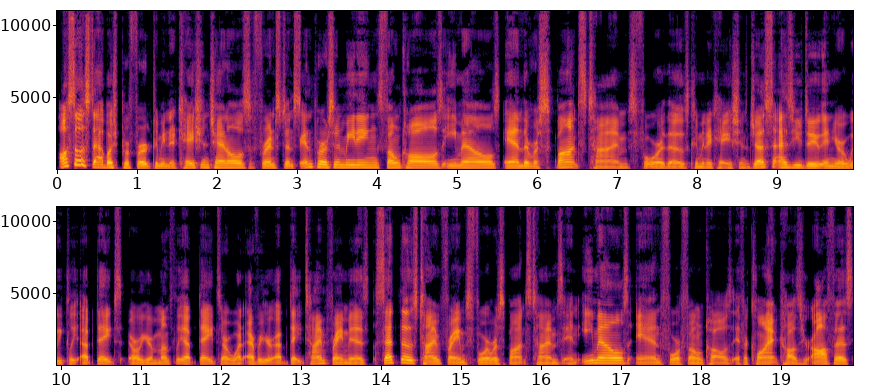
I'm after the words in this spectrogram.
Also, establish preferred communication channels, for instance, in person meetings, phone calls, emails, and the response times for those communications, just as you do in your weekly updates or your monthly updates or whatever your update time frame is. Set those time frames for response times in emails and for phone calls. If a client calls your office,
